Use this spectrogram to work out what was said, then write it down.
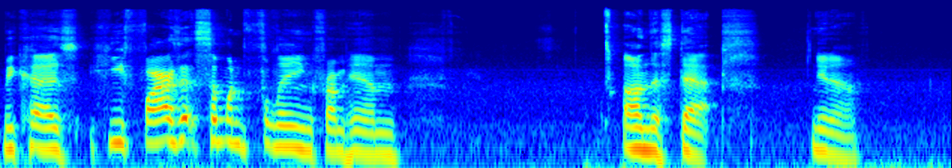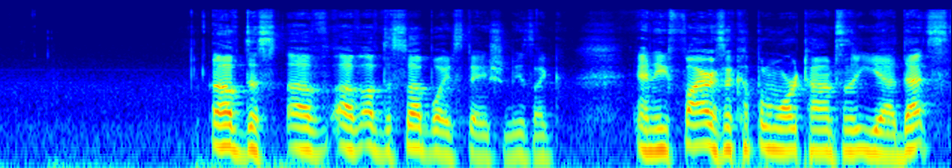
because he fires at someone fleeing from him on the steps, you know, of this of, of, of the subway station. He's like, and he fires a couple more times. So yeah, that's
